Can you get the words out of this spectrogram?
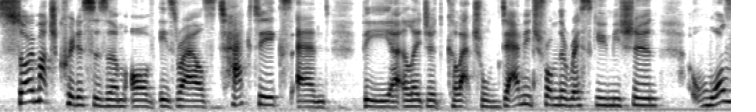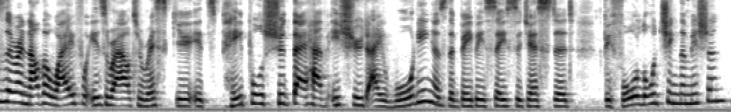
So much criticism of Israel's tactics and the uh, alleged collateral damage from the rescue mission. Was there another way for Israel to rescue its people? Should they have issued a warning, as the BBC suggested, before launching the mission?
